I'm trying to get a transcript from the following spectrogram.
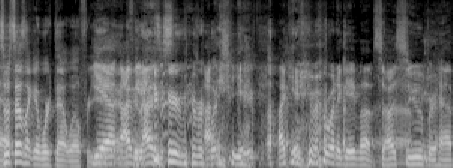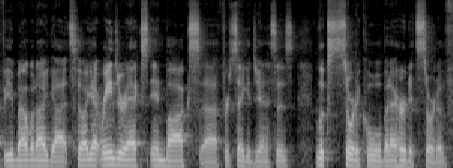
So it sounds like it worked out well for you. yeah, then, I mean, I just, remember I, what yeah. I can't remember what I gave up, so I was super happy about what I got. So I got Ranger X in box uh, for Sega Genesis. Looks sort of cool, but I heard it's sort of.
